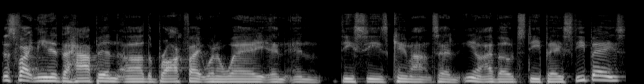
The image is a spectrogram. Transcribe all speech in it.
this fight needed to happen. Uh, the Brock fight went away, and and DC's came out and said, you know, I vote Stipe. Stipe's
